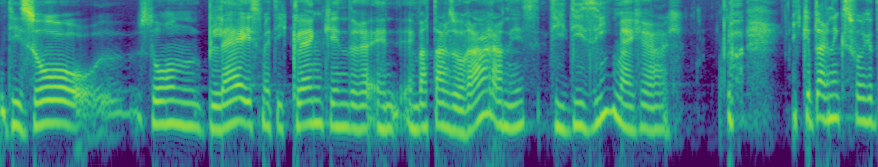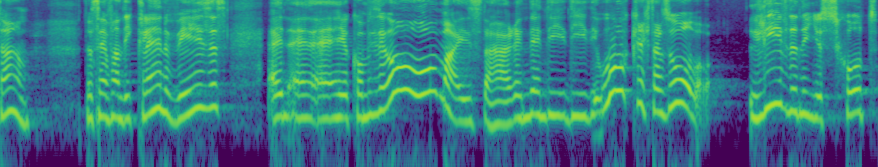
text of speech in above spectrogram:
die zo, zo blij is met die kleinkinderen. En, en wat daar zo raar aan is, die, die zien mij graag. Ik heb daar niks voor gedaan. Dat zijn van die kleine wezens. En, en, en je komt en zegt, oh, oma is daar. En, die, die, krijgt daar zo liefde in je schoot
